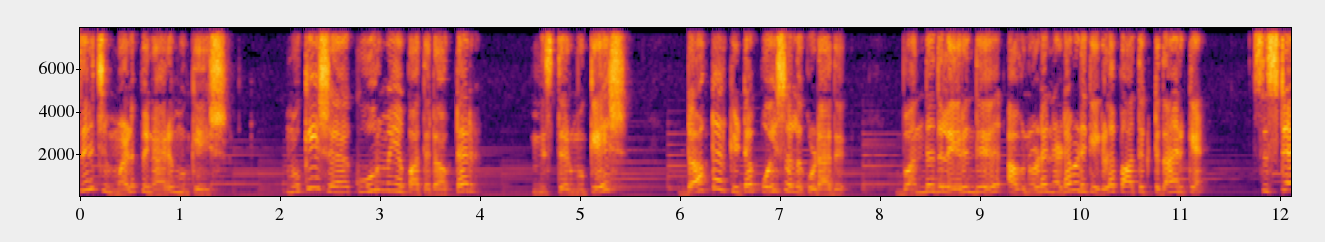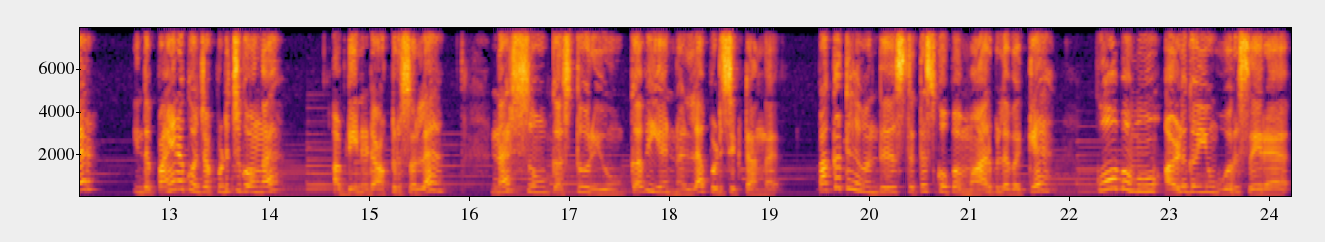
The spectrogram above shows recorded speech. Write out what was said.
சிரிச்சு மழுப்பினாரு முகேஷ். முகேஷ கூர்மைய பார்த்த டாக்டர் மிஸ்டர் முகேஷ் டாக்டர் கிட்ட பொய் சொல்லக்கூடாது. வந்ததுல இருந்து அவனோட நடவடிக்கைகளை பார்த்துக்கிட்டு தான் இருக்கேன். சிஸ்டர் இந்த பையனை கொஞ்சம் பிடிச்சுக்கோங்க அப்படின்னு டாக்டர் சொல்ல நர்ஸும் கஸ்தூரியும் கவிய நல்லா பிடிச்சுக்கிட்டாங்க. பக்கத்துல வந்து ஸ்டெத்தஸ்கோப்ப மார்பில் வைக்க கோபமும் அழுகையும் ஒரு சேர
